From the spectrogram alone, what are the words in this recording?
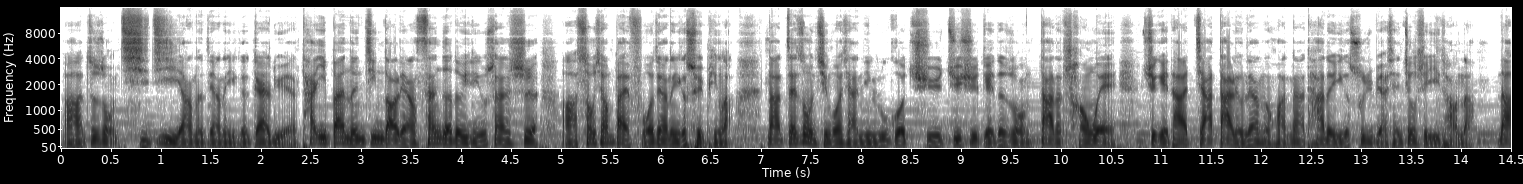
啊这种奇迹一样的这样的一个概率。它一般能进到两三个都已经算是啊烧香拜佛这样的一个水平了。那在这种情况下，你如果去继续给这种大的长尾去给它加大流量的话，那它的一个数据表现就是异常的。那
